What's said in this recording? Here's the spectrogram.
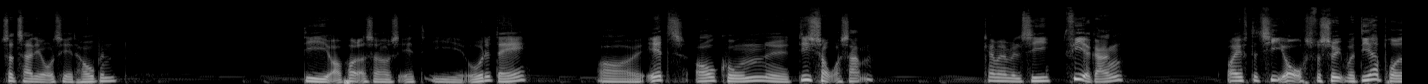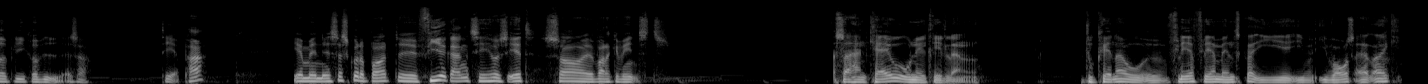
Så tager de over til Ed Hoban. De opholder sig hos Ed i otte dage. Og Ed og konen, øh, de sover sammen, kan man vel sige, fire gange. Og efter 10 års forsøg, hvor de har prøvet at blive gravid, altså det er par, jamen øh, så skulle der bot øh, fire gange til hos et, så øh, var der gevinst. Så han kan jo unægteligt et eller andet. Du kender jo øh, flere og flere mennesker i, øh, i, i vores alder, ikke?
